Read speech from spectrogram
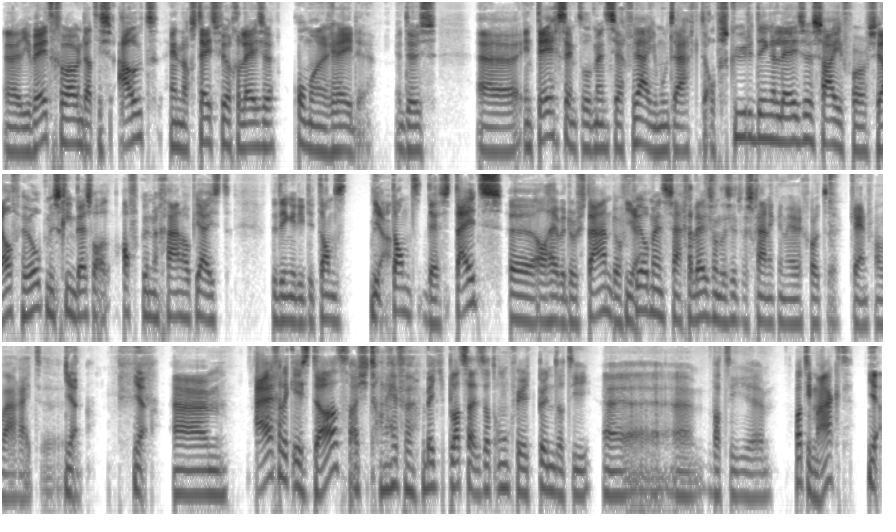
Uh, je weet gewoon dat is oud en nog steeds veel gelezen om een reden. Dus uh, in tegenstelling tot mensen zeggen van ja, je moet eigenlijk de obscure dingen lezen, zou je voor zelfhulp misschien best wel af kunnen gaan op juist de dingen die de tand, de Ja. tand destijds uh, al hebben doorstaan, door Ja. veel mensen zijn gelezen, want er zit waarschijnlijk een hele grote kern van waarheid. uh, Ja. in. Ja. Um, eigenlijk is dat, als je het gewoon even een beetje plat staat, is dat ongeveer het punt dat hij, uh, wat hij, wat hij maakt. Ja,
